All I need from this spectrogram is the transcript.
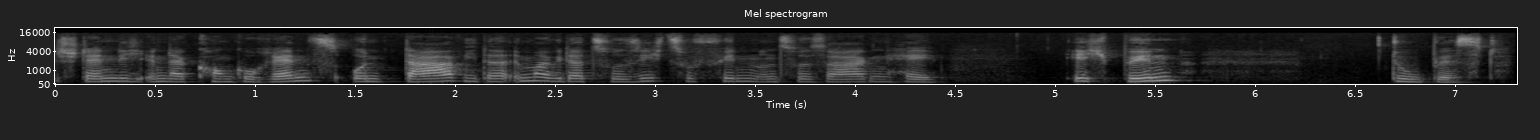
ständig in der Konkurrenz und da wieder immer wieder zu sich zu finden und zu sagen, hey, ich bin, du bist.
